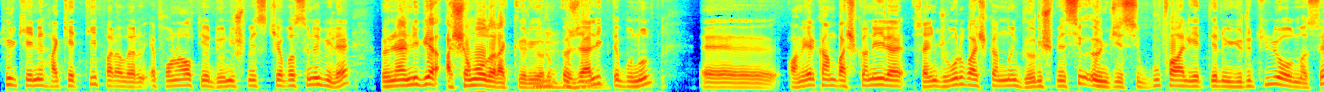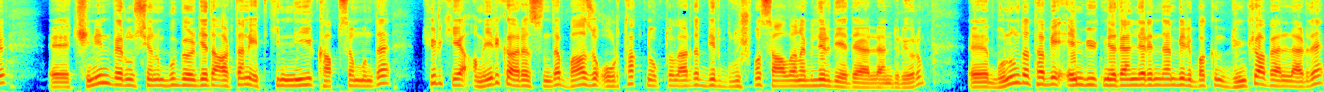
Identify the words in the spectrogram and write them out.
Türkiye'nin hak ettiği paraların F-16'ya dönüşmesi çabasını bile önemli bir aşama olarak görüyorum. Özellikle bunun e, Amerikan Başkanı ile Sayın Cumhurbaşkanı'nın görüşmesi öncesi bu faaliyetlerin yürütülüyor olması e, Çin'in ve Rusya'nın bu bölgede artan etkinliği kapsamında Türkiye Amerika arasında bazı ortak noktalarda bir buluşma sağlanabilir diye değerlendiriyorum. E, bunun da tabii en büyük nedenlerinden biri bakın dünkü haberlerde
